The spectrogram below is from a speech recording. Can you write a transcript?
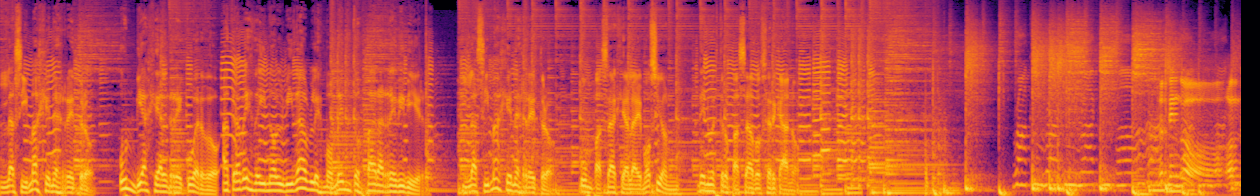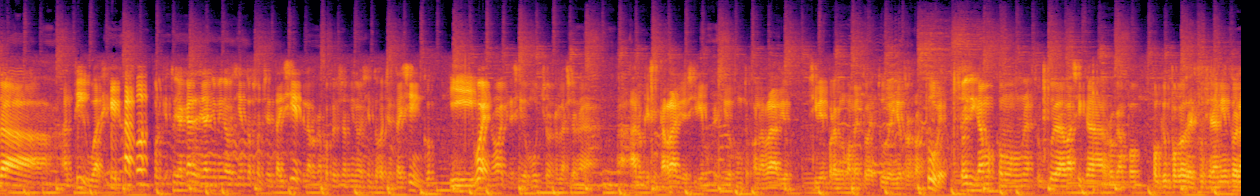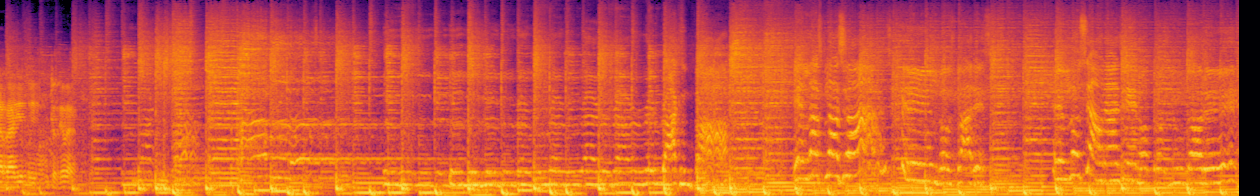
Las imágenes retro. Un viaje al recuerdo a través de inolvidables momentos para revivir. Las imágenes retro. Un pasaje a la emoción de nuestro pasado cercano. Yo tengo onda antigua, digamos, porque estoy acá desde el año 1987, la Rock and Pop empezó en 1985, y bueno, he crecido mucho en relación a, a, lo que es esta radio, es decir, hemos crecido juntos con la radio, si bien por algunos momentos estuve y otros no estuve. Soy, digamos, como una estructura básica rock and pop, porque un poco del funcionamiento de la radio tuvimos mucho que ver. Saunas y en otros lugares.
